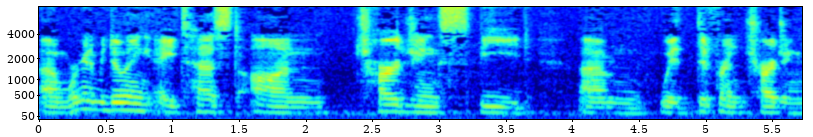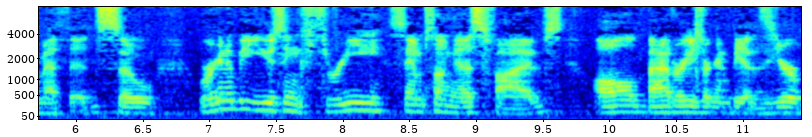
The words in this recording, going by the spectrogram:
Um, we're going to be doing a test on charging speed um, with different charging methods. So we're going to be using three Samsung S5s. All batteries are going to be at 0%.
